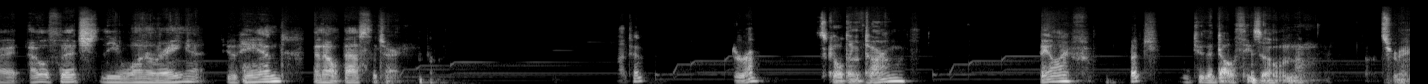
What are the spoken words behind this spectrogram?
All right. I will fetch the one ring to hand, and I'll pass the turn. Content. Durham. Scalding Tarn. Baylife. Fetch. Into the Dauthi zone. That's right.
